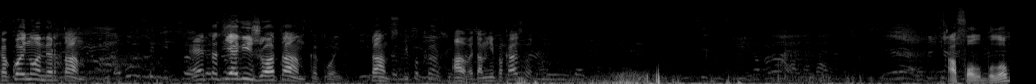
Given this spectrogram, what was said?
Какой номер там? Этот я вижу, а там какой? Там. А, вы там не показывали? А фол було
